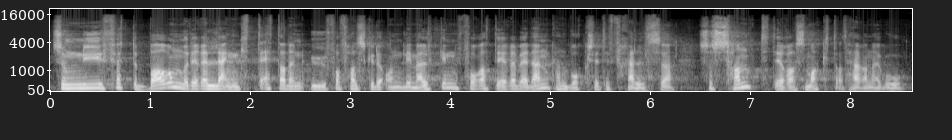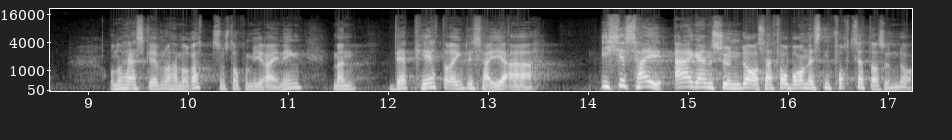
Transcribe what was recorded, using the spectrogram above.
Som nyfødte barn må dere lengte etter den uforfalskede åndelige melken, for at dere ved den kan vokse til frelse, så sant dere har smakt at Herren er god. Og Nå har jeg skrevet noe her med rødt som står på min regning, men det Peter egentlig sier, er Ikke si 'jeg er en synder', så jeg får bare nesten fortsette å synde. Er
